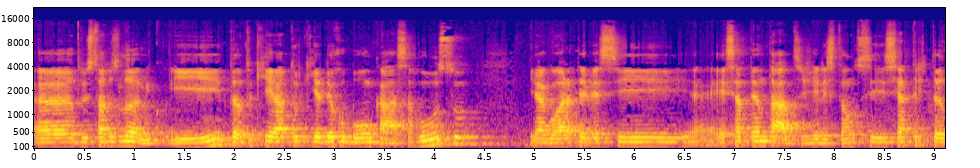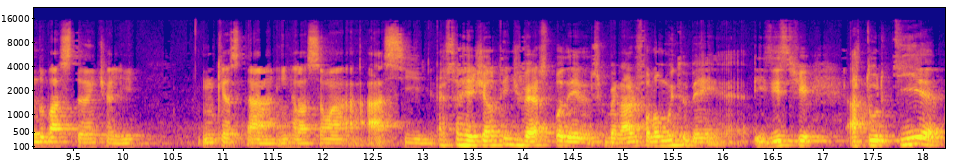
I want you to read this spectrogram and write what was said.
é, do Estado Islâmico. E tanto que a Turquia derrubou um caça russo e agora teve esse esse atentado, ou seja, eles estão se, se atritando bastante ali em, questão, em relação à Síria. Essa região tem diversos poderes, o Bernardo falou muito bem. Existe a Turquia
